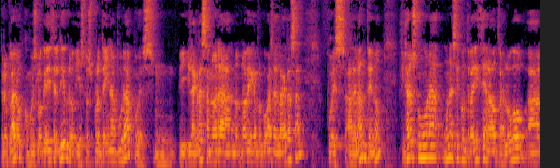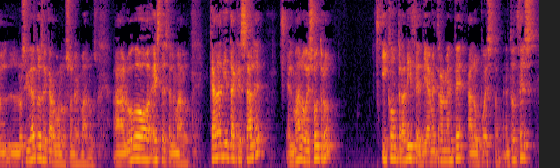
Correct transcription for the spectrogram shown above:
pero claro, como es lo que dice el libro y esto es proteína pura, pues, mm, y, la grasa no, era, no, había que preocuparse de la grasa, pues adelante, ¿no? Fijaros cómo una, una se contradice a la otra. Luego, los hidratos de carbono son el malos. luego, este es el malo. Cada dieta que sale, el malo es otro y contradice diametralmente al opuesto. Entonces,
